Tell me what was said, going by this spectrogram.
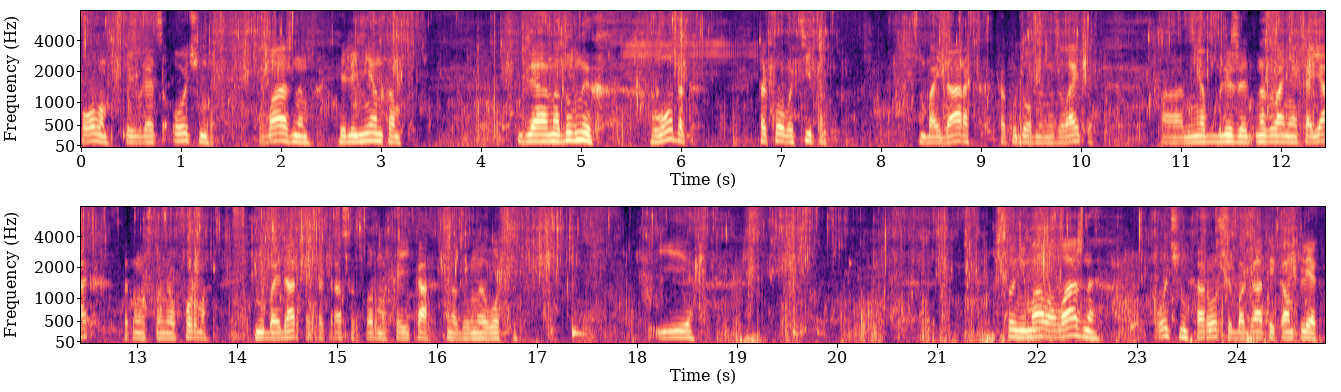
полом, что является очень важным элементом для надувных лодок такого типа, байдарок, как удобно называйте. А, мне ближе название каяк, потому что у него форма не байдарка, а как раз вот форма каяка надувной лодки. И что немаловажно, очень хороший богатый комплект.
